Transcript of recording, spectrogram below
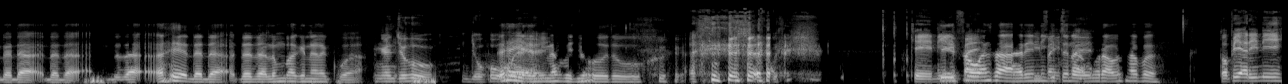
Dadak, dadak, dadak, dadak, dadak lembah kenal aku lah. Dengan Johor. Johor Eh, eh. kenapa Johor tu? Okay, ni Okay, so. Wansa, hari ni kita nak borak pasal apa? Topik hari ni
